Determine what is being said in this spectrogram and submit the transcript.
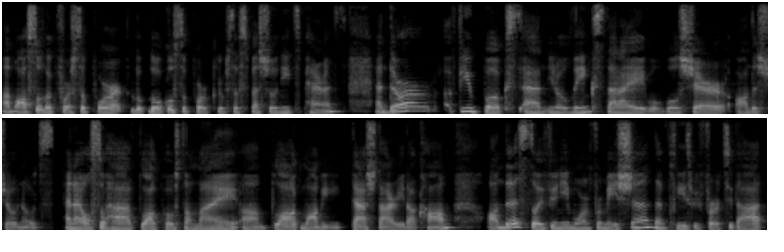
Um, also look for support, lo- local support groups of special needs parents. And there are a few books and, you know, links that I will, will share on the show notes. And I also have blog posts on my um, blog, mommy-diary.com on this. So if you need more information, then please refer to that.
